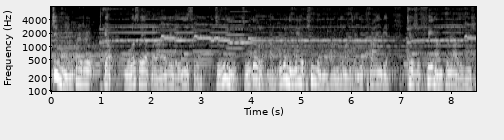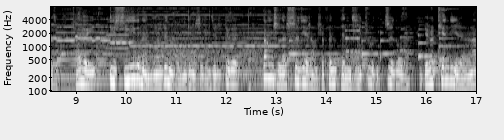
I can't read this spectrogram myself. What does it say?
证明，或者是表我所要表达的这个意思了，足以足够了啊！如果你没有听懂的话，你往前去翻一遍，这是非常重要的一件事情。还有一第十一个呢，你要认同一件事情，就是这个。当时的世界上是分等级制度制度的，比如说天地人啊，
